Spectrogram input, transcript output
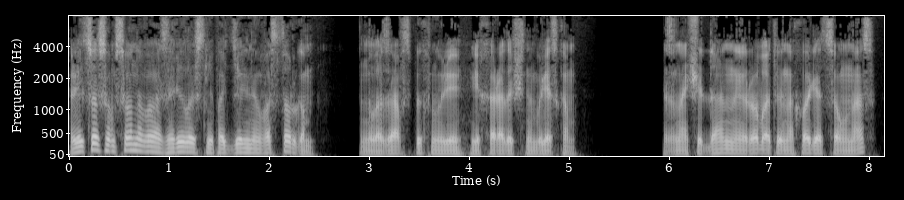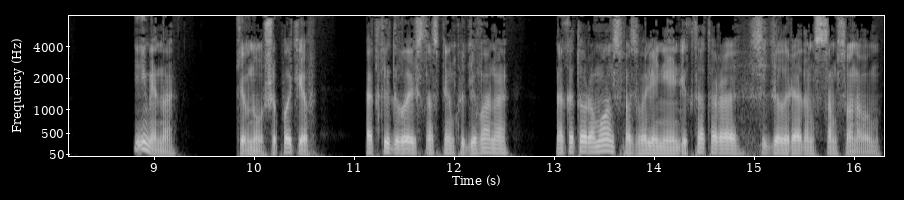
Лицо Самсонова озарилось неподдельным восторгом, глаза вспыхнули лихорадочным блеском. «Значит, данные роботы находятся у нас?» «Именно», — кивнул Шипотьев, откидываясь на спинку дивана, на котором он, с позволения диктатора, сидел рядом с Самсоновым.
